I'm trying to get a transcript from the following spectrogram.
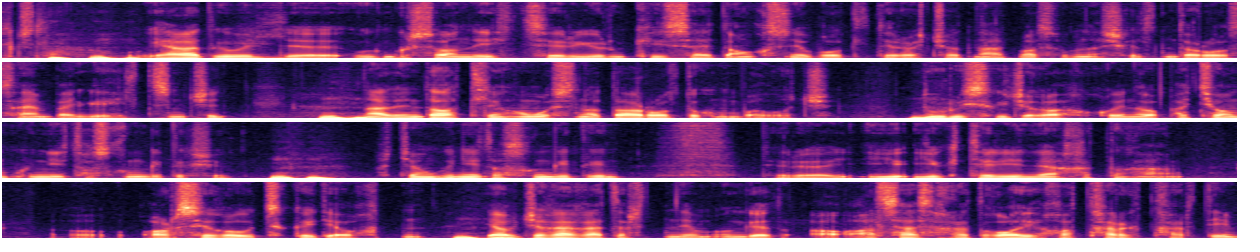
болчлоо. Ягаад гэвэл э, өнгөрсөн оны эцсээр ерөнхий сайд онгоцны буудлын дээр очиод наадмаас өмнө ашиглалтанд оруу сайн байна гэж хэлсэн чинь наадын доотлын хүмүүс нь одоо оруулдаг хүн болгож дүр эсгэж байгаа байхгүй нөгөө Патёмкны тосгон гэдэг шиг. Патёмкны тосгон гэдэг нь тэр Екатерина хатан хаан Оросыгоо үзэх гээд явхад нь явж байгаа газарт нь ингээд алсаас харахад гоё хот харагдахаар тийм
